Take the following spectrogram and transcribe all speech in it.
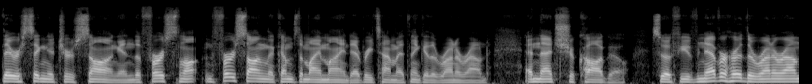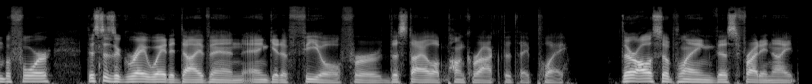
their signature song, and the first lo- the first song that comes to my mind every time I think of the runaround, and that's Chicago. So if you've never heard the runaround before, this is a great way to dive in and get a feel for the style of punk rock that they play. They're also playing this Friday night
